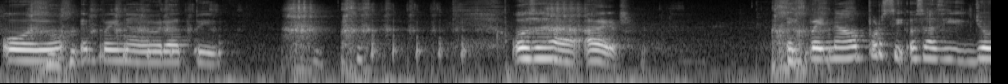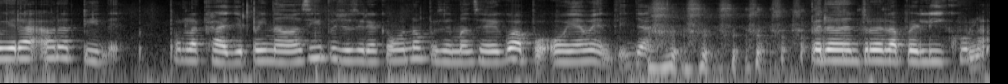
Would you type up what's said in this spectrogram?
odio el peinado de Brad Pitt. O sea, a ver. El peinado por sí, o sea, si yo viera a Brad Pitt por la calle peinado así, pues yo sería como, no, pues el man se ve guapo, obviamente, ya. Pero dentro de la película,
